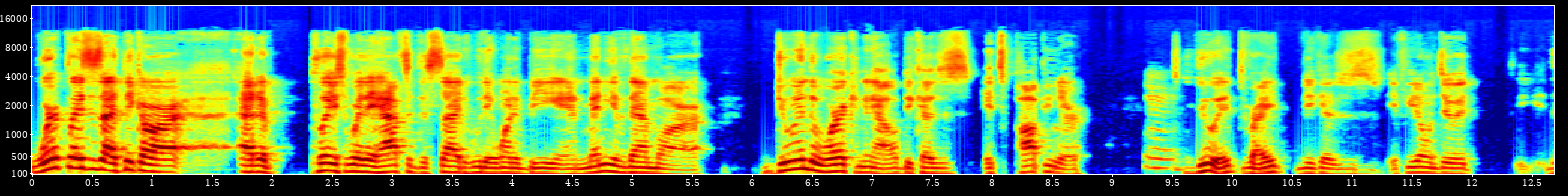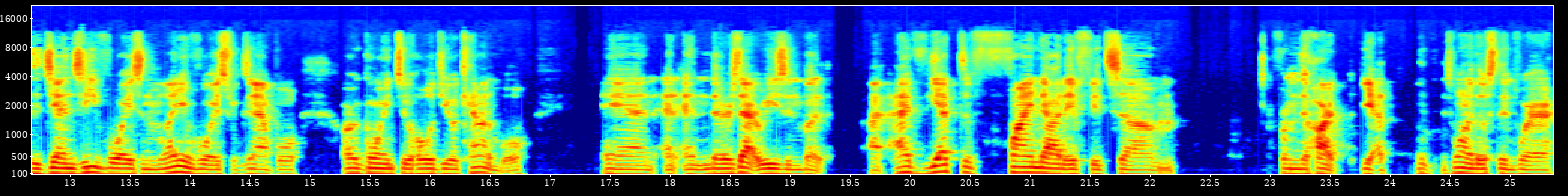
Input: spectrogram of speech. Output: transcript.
workplaces I think are at a place where they have to decide who they want to be, and many of them are doing the work now because it's popular mm. to do it, right? Because if you don't do it, the Gen Z voice and the millennial voice, for example, are going to hold you accountable. And and, and there's that reason, but I, I've yet to find out if it's um from the heart yet. It's one of those things where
